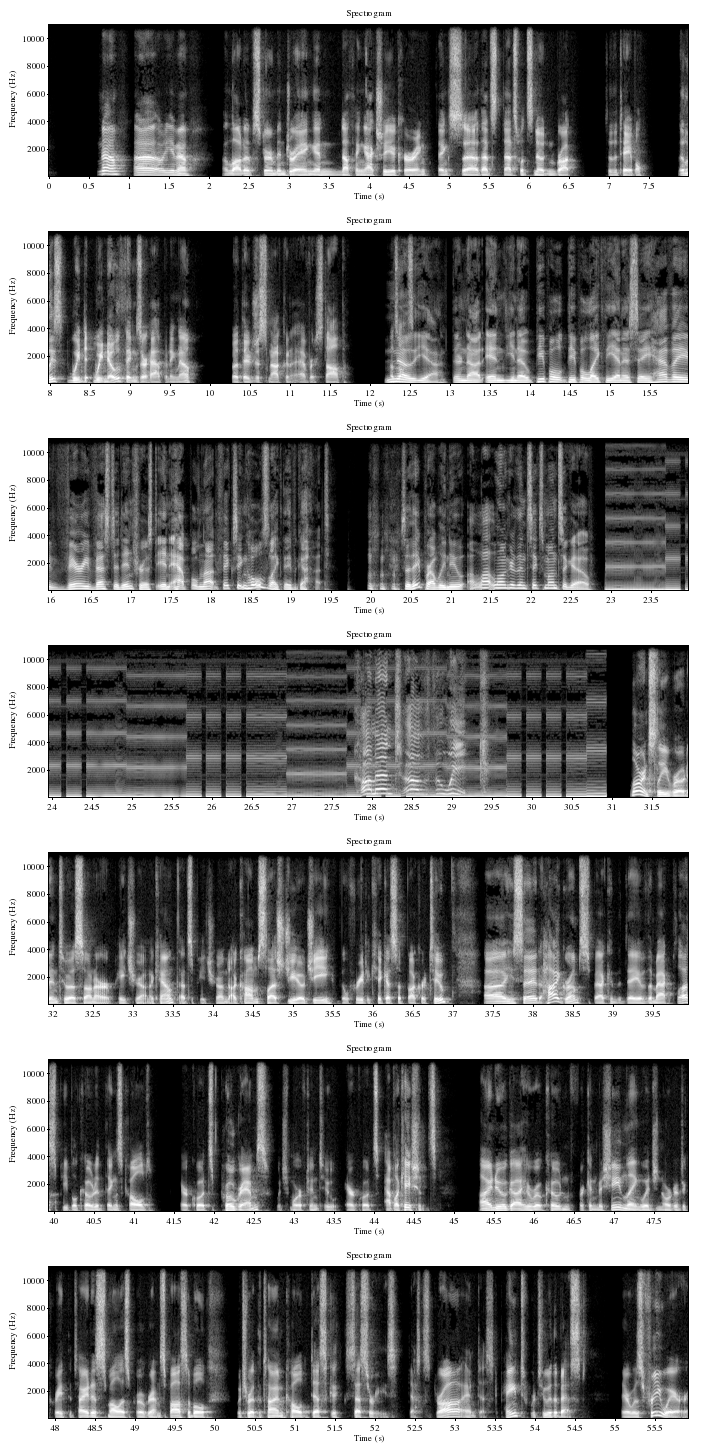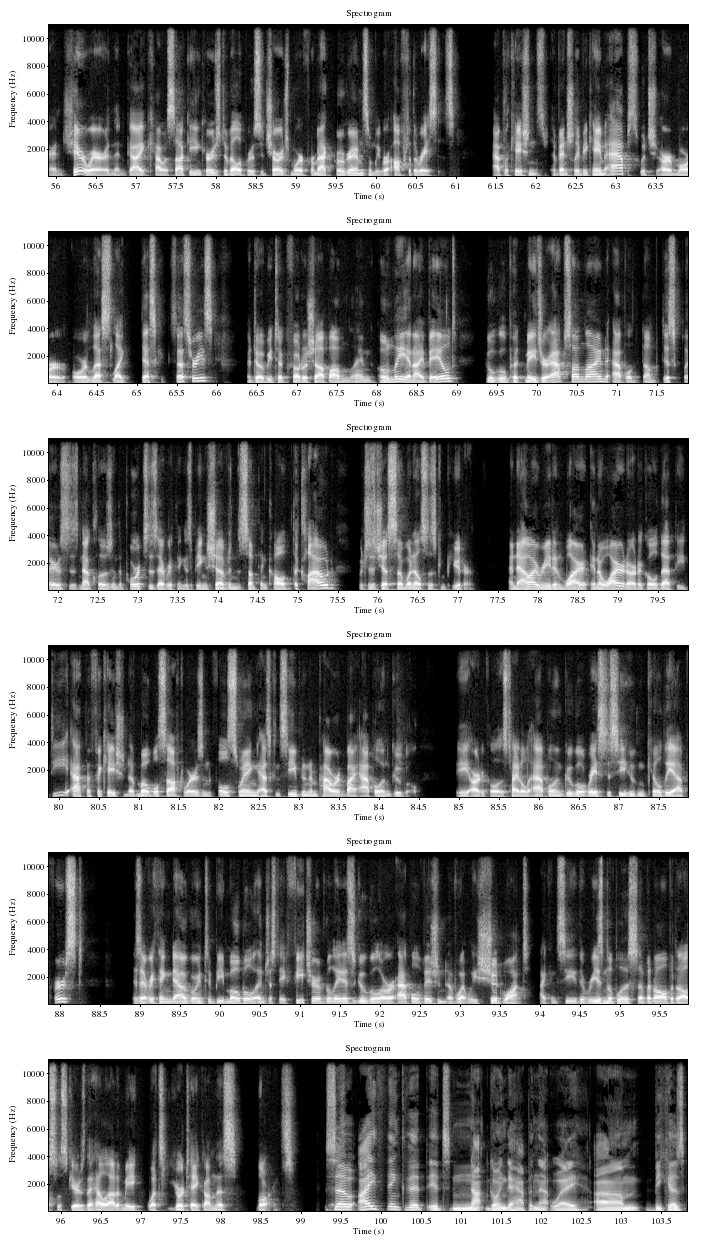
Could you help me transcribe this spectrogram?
No, uh, you know, a lot of Sturm and Drang and nothing actually occurring. Thanks. Uh, that's that's what Snowden brought to the table. At least we we know things are happening now, but they're just not going to ever stop. That's no, awesome. yeah, they're not. And you know, people people like the NSA have a very vested interest in Apple not fixing holes like they've got. so they probably knew a lot longer than 6 months ago. Comment of the week. Lawrence Lee wrote into us on our Patreon account. That's patreon.com slash GOG. Feel free to kick us a buck or two. Uh, he said, Hi, Grumps. Back in the day of the Mac Plus, people coded things called air quotes programs, which morphed into air quotes applications. I knew a guy who wrote code in frickin' machine language in order to create the tightest, smallest programs possible, which were at the time called desk accessories. Desk Draw and Desk Paint were two of the best. There was freeware and shareware, and then Guy Kawasaki encouraged developers to charge more for Mac programs, and we were off to the races. Applications eventually became apps, which are more or less like desk accessories. Adobe took Photoshop online only, and I bailed. Google put major apps online. Apple dumped disk players, is now closing the ports as everything is being shoved into something called the cloud, which is just someone else's computer. And now I read in, Wired, in a Wired article that the de appification of mobile software is in full swing as conceived and empowered by Apple and Google. The article is titled Apple and Google Race to See Who Can Kill the App First. Is everything now going to be mobile and just a feature of the latest Google or Apple vision of what we should want? I can see the reasonableness of it all, but it also scares the hell out of me. What's your take on this, Lawrence? So I think that it's not going to happen that way um, because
